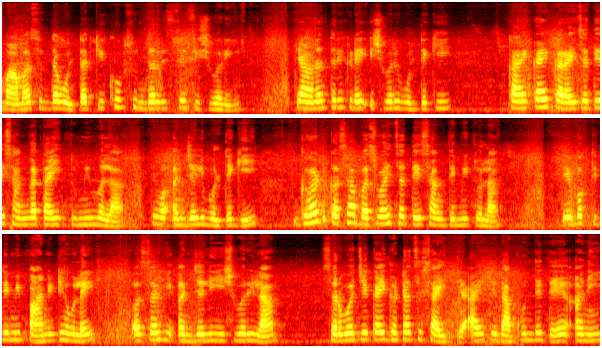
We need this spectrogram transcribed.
मामासुद्धा बोलतात की खूप सुंदर दिसतेस ईश्वरी. त्यानंतर इकडे ईश्वरी बोलते की काय काय करायचं ते सांगा ताई तुम्ही मला. तेव्हा अंजली बोलते की घट कसा बसवायचा ते सांगते मी तुला. ते बघ तिथे मी पाणी ठेवलंय. असं ही अंजली ईश्वरीला सर्व जे काही घटाचं साहित्य आहे ते दाखवून देते आणि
